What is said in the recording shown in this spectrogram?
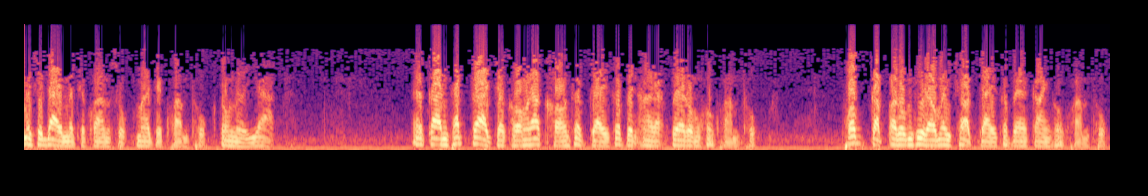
ไม่ใช่ได้มาจากความสุขมาจากความทุกข์ต้องเหนื่อยยากอาการพัดพลาดจากของรักของชอบใจก็เป็นอารมณ์ของความทุกข์พบกับอารมณ์ที่เราไม่ชอบใจก็เป็นอาการของความทุกข์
